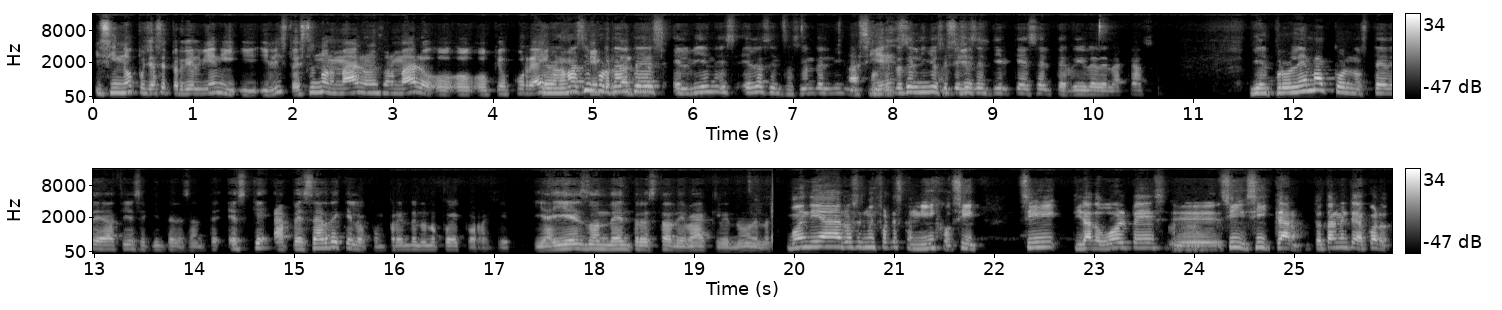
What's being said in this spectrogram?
Y si no, pues ya se perdió el bien y, listo. ¿Esto es normal o no es normal? ¿O, qué ocurre ahí? Pero lo más importante, es, el bien es, la sensación del niño. Así es. Entonces el niño se empieza a sentir que es el terrible de la casa. Y el problema con los TDA, fíjese qué interesante, es que a pesar de que lo comprende, no lo puede corregir. Y ahí es donde entra esta debacle, ¿no? Buen día, Rosas muy fuertes con mi hijo, sí. Sí, tirado golpes, eh, sí, sí, claro, totalmente de acuerdo.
